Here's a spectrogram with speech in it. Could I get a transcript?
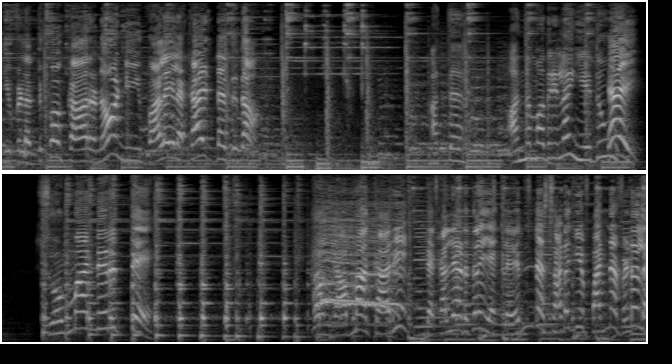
இவ்வளவுக்கும் காரணம் நீ வலையில கழட்டினதுதான். அத்தை அந்த மாதிரி எல்லாம் எதுவும் சும்மா நிறுத்து. உங்க அம்மாக்காரி இந்த கல்யாணத்துல எங்களை எந்த சடங்கையும் பண்ண விடல.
